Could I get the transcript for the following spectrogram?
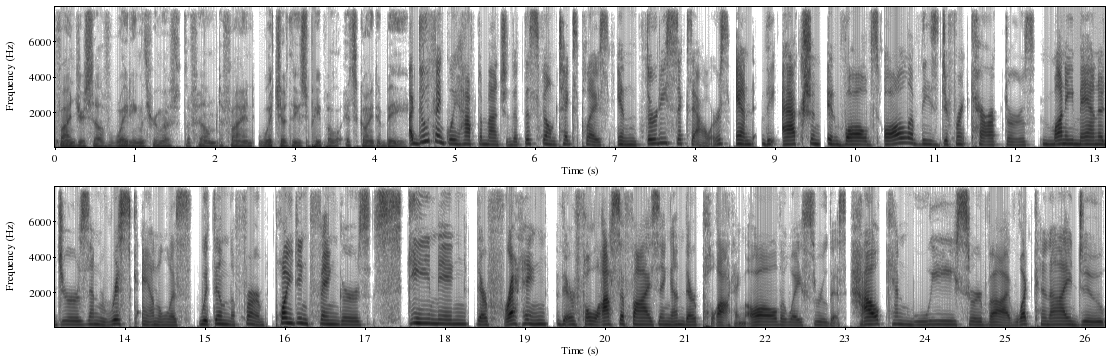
find yourself waiting through most of the film to find which of these people it's going to be. I do think we have to mention that this film takes place in 36 hours, and the action involves all of these different characters, money managers, and risk analysts within the firm, pointing fingers, scheming, they're fretting, they're philosophizing, and they're plotting all the way through this. How can we survive? What can I do?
